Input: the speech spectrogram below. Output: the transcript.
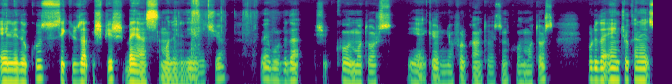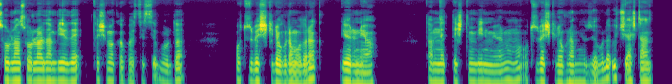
59 861 beyaz modeli diye geçiyor. Ve burada da şu Cool Motors diye görünüyor. Furkan Toys'un Cool Motors. Burada da en çok hani sorulan sorulardan biri de taşıma kapasitesi burada 35 kilogram olarak görünüyor. Tam netleştim bilmiyorum ama 35 kilogram yazıyor burada. 3 yaştan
